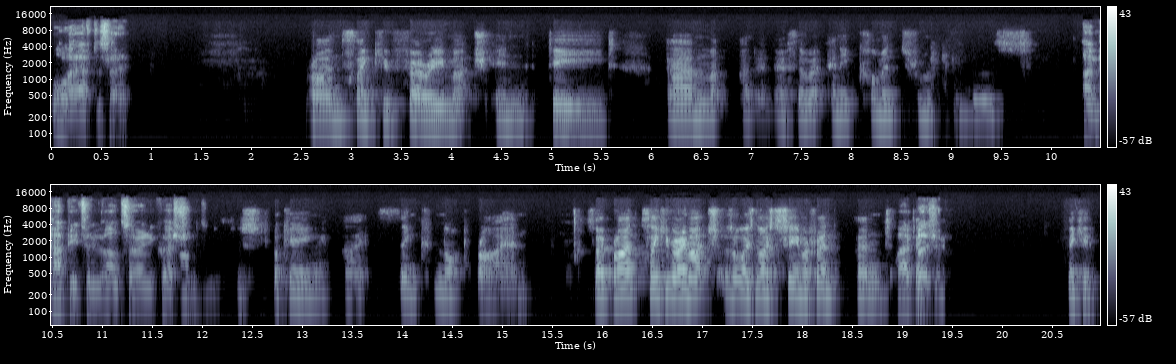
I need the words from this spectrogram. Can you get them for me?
all I have to say. Brian, thank you very much indeed. Um, I don't know if there were any comments from members. I'm happy to answer any questions. Just looking, I think not, Brian. So, Brian, thank you very much. It was always nice to see you, my friend. And my pleasure. Thank you.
